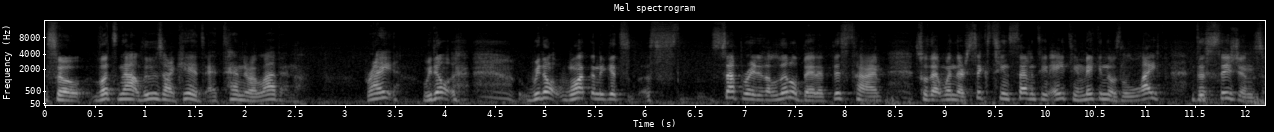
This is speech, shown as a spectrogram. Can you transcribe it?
So let's not lose our kids at 10 or 11, right? We don't, we don't want them to get separated a little bit at this time so that when they're 16, 17, 18, making those life decisions,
